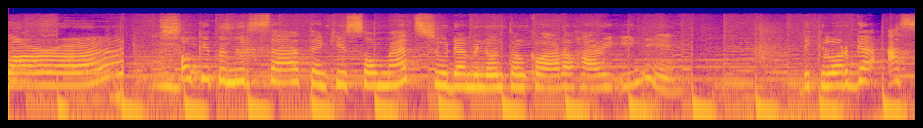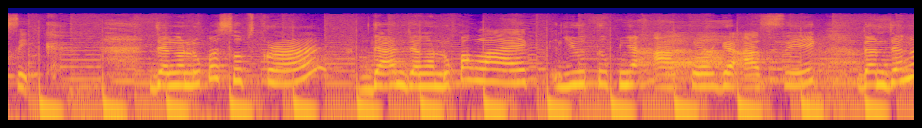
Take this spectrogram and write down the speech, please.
Clara. Oke pemirsa, thank you so much sudah menonton Clara hari ini di keluarga asik. Jangan lupa subscribe dan jangan lupa like YouTube-nya keluarga asik dan jangan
